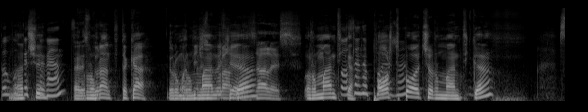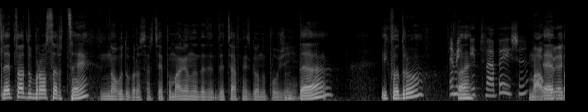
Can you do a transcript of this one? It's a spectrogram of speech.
Първо Значи- ресторант, Ресторант, така. Романтична Романтика. вечеря. Залез. Романтика. после на плажа. Още повече романтика. След това добро сърце. Много добро сърце. Помага на де- деца в неизгодно положение. Да. И какво друго? Ами, Това е. е това беше. Малко Е, е човек?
